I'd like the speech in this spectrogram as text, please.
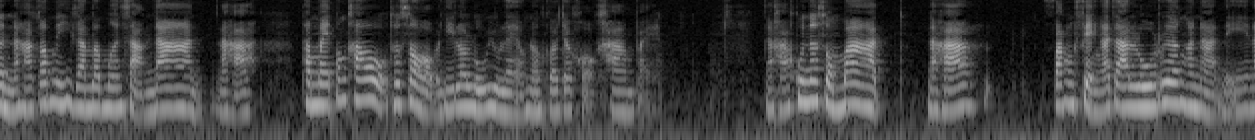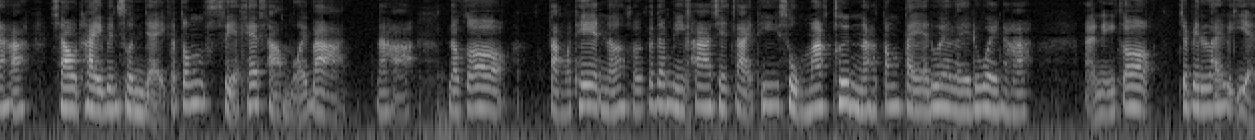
นนะคะก็มีการประเมิน 3 ด้านนะคะทำไมต้องเข้าทดสอบอันนี้เรารู้อยู่แล้วเนาะก็จะขอข้ามไปนะคะ คุณสมบัตินะคะฟังเสียงอาจารย์รู้เรื่องขนาดนี้นะคะ ชาวไทยเป็นส่วนใหญ่ก็ต้องเสียแค่ 300 บาทนะคะ แล้วก็ต่างประเทศเนาะเขาก็จะมีค่าใช้จ่ายที่สูงมากขึ้นนะคะ ต้องแปลด้วยอะไรด้วยนะคะ อันนี้ก็ จะเป็นรายละเอียด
